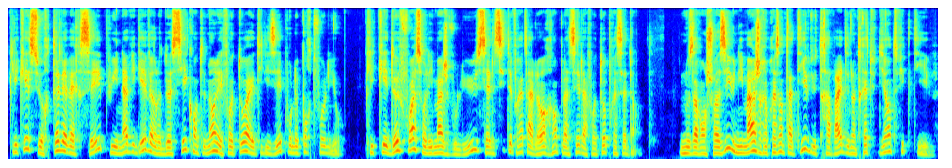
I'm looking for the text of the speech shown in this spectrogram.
Cliquez sur Téléverser puis naviguez vers le dossier contenant les photos à utiliser pour le portfolio. Cliquez deux fois sur l'image voulue, celle-ci devrait alors remplacer la photo précédente. Nous avons choisi une image représentative du travail de notre étudiante fictive.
